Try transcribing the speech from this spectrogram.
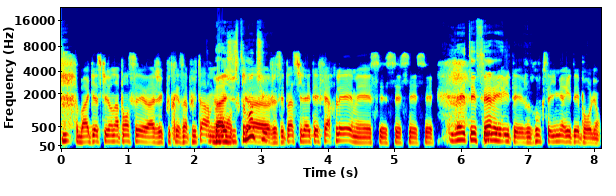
Bah qu'est-ce qu'il en a pensé? Ah, J'écouterai ça plus tard. Mais Bah, bon, justement, cas, tu- euh, je sais pas s'il a été fair play, mais c'est c'est c'est c'est Il a été et immérité. Je trouve que c'est immérité pour Lyon.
